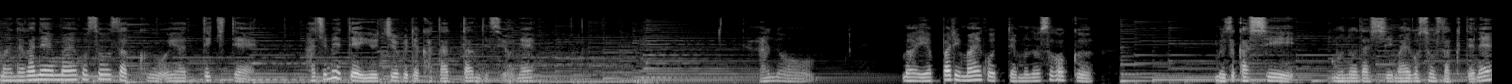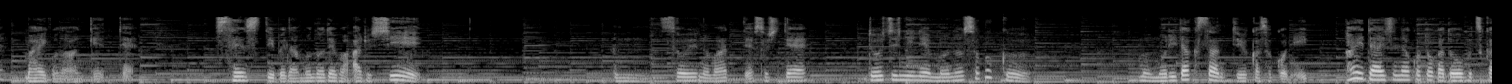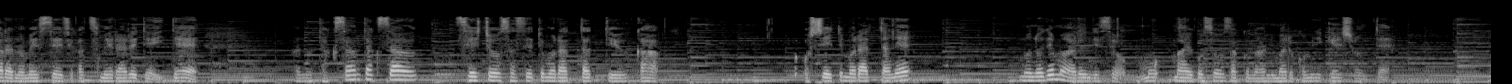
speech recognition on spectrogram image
まあ長年迷子創作をやってきて、初めて YouTube で語ったんですよね。あの、まあ、やっぱり迷子ってものすごく難しいものだし、迷子捜索ってね、迷子の案件ってセンシティブなものでもあるし、うん、そういうのもあって、そして同時にね、ものすごくもう盛りだくさんっていうかそこにいっぱい大事なことが動物からのメッセージが詰められていて、あの、たくさんたくさん成長させてもらったっていうか、教えてもらったね、ものでもあるんですよ。も迷子創作のアニマルコミュニケーションって。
